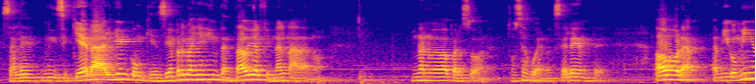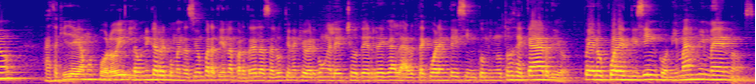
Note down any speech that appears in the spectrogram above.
sale ni siquiera alguien con quien siempre lo hayas intentado y al final nada, ¿no? Una nueva persona. Entonces, bueno, excelente. Ahora, amigo mío, hasta aquí llegamos por hoy. La única recomendación para ti en la parte de la salud tiene que ver con el hecho de regalarte 45 minutos de cardio, pero 45, ni más ni menos.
